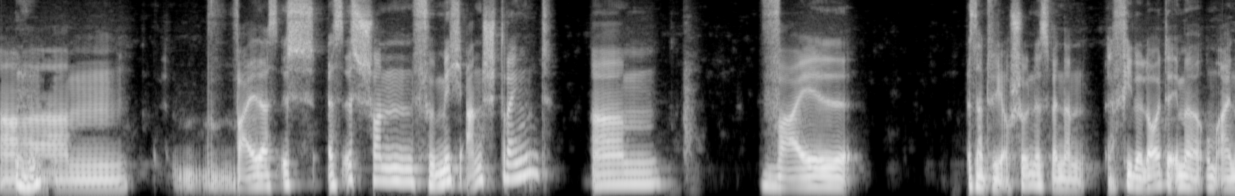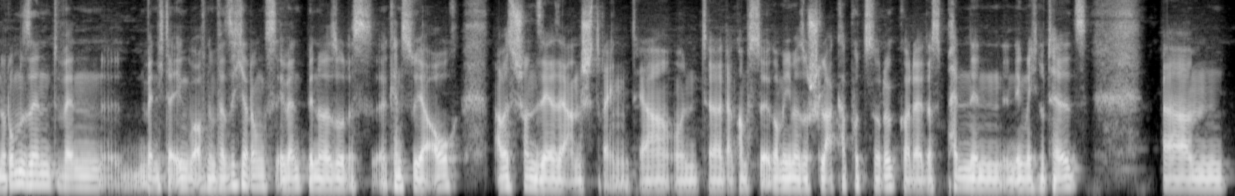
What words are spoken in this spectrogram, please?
Mhm. Ähm, weil das ist, es ist schon für mich anstrengend, ähm, weil es natürlich auch schön ist, wenn dann viele Leute immer um einen rum sind, wenn, wenn ich da irgendwo auf einem Versicherungsevent bin oder so, das kennst du ja auch, aber es ist schon sehr, sehr anstrengend, ja, und äh, da kommst du irgendwie immer so schlagkaputt zurück oder das Pennen in, in irgendwelchen Hotels. Ähm,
